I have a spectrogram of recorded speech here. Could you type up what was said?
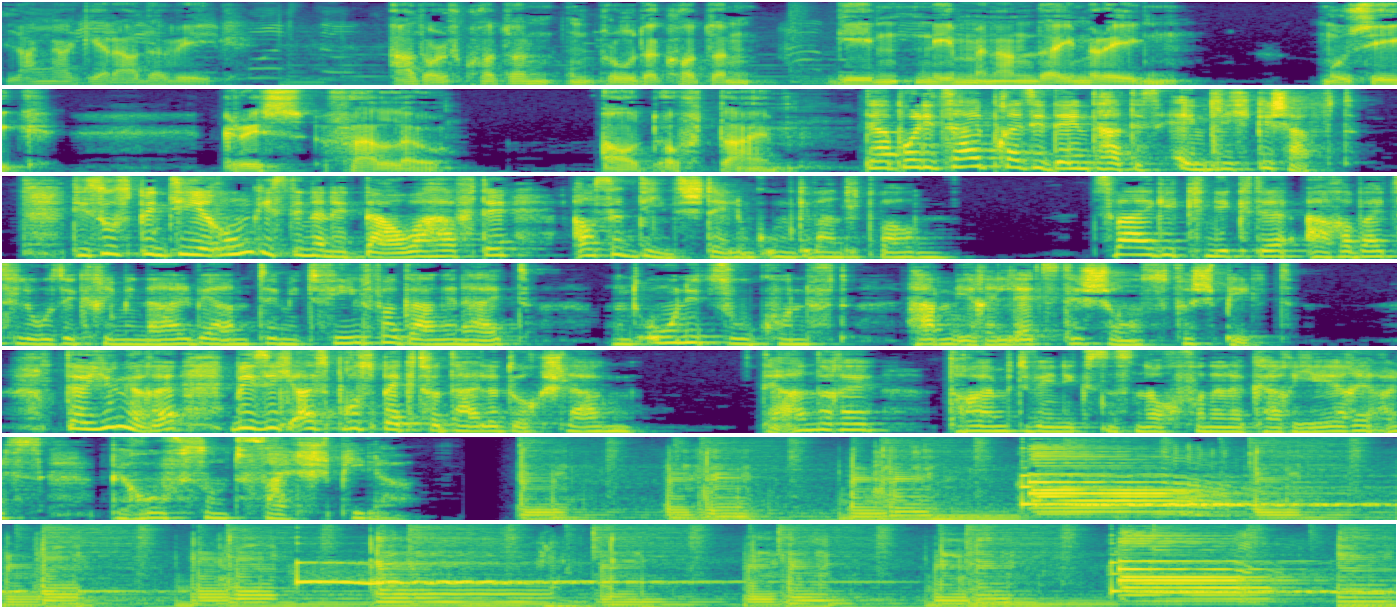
Langer gerader Weg. Adolf Kottern und Bruder Kottern gehen nebeneinander im Regen. Musik Chris Farlow. Out of Time. Der Polizeipräsident hat es endlich geschafft. Die Suspendierung ist in eine dauerhafte Außerdienststellung umgewandelt worden. Zwei geknickte, arbeitslose Kriminalbeamte mit viel Vergangenheit und ohne Zukunft haben ihre letzte Chance verspielt. Der Jüngere will sich als Prospektverteiler durchschlagen. Der andere träumt wenigstens noch von einer Karriere als Berufs- und Fallspieler.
